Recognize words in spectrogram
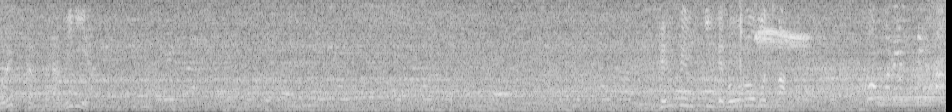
ゴレツカからウィリアム前線付近でボールを持ちます。ここで打ってきたゴ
